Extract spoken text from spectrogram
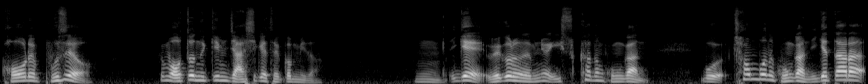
거울을 보세요. 그러면 어떤 느낌인지 아시게 될 겁니다. 음, 이게 왜 그러냐면요. 익숙하던 공간, 뭐 처음 보는 공간 이게 따라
